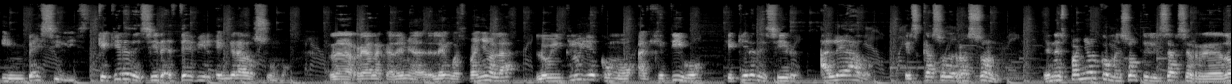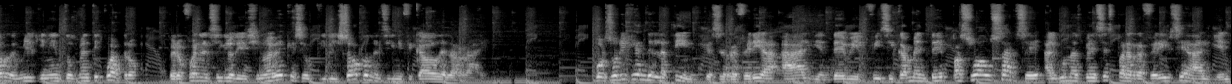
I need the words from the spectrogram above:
imbécilis, que quiere decir débil en grado sumo. La Real Academia de Lengua Española lo incluye como adjetivo que quiere decir aleado, escaso de razón. En español comenzó a utilizarse alrededor de 1524, pero fue en el siglo XIX que se utilizó con el significado de la RAE. Por su origen del latín, que se refería a alguien débil físicamente, pasó a usarse algunas veces para referirse a alguien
